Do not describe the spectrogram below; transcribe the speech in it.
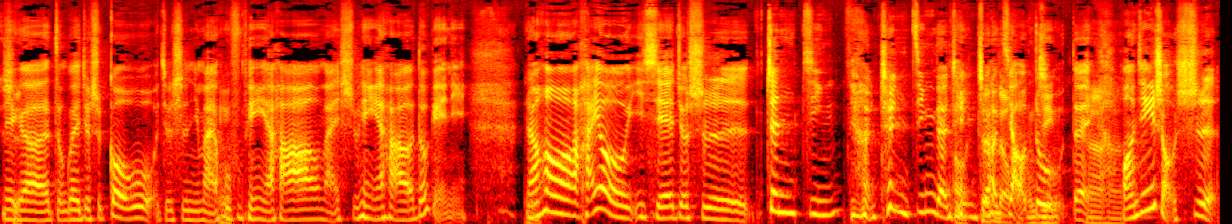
那个总归就是购物，就是你买护肤品也好，买食品也好，都给你。然后还有一些就是真金，真金的这个角度，对黄金首饰，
